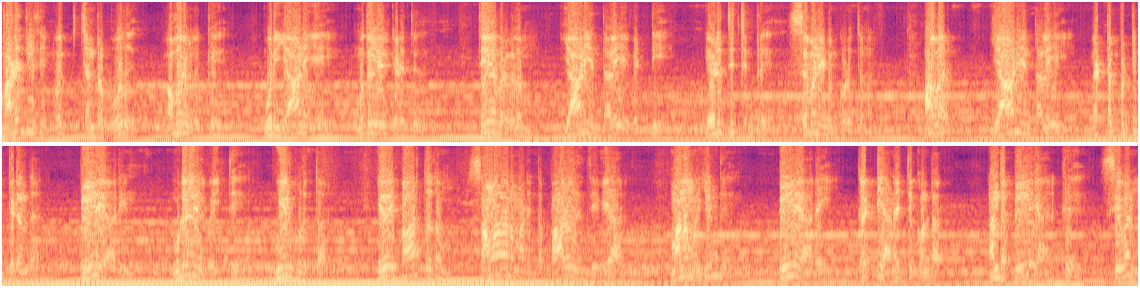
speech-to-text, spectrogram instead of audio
வடதிசை நோக்கி சென்றபோது அவர்களுக்கு ஒரு யானையே முதலில் கிடைத்தது. தேவர்களும் யானையின் தலையை வெட்டி எடுத்துச் சென்று சிவனிடம் கொடுத்தனர். அவர் யானையின் தலையை வெட்டப்பட்டு கிடந்த பிள்ளையாரின் உடலில் வைத்து உயிர் கொடுத்தார். இதை பார்த்ததும் சமாதானம் அடைந்த பார்வதி தேவியார் மனமகிழ்ந்து பிள்ளையாரை கட்டி அணைத்துக் கொண்டார். அந்த பிள்ளையாருக்கு சிவன்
